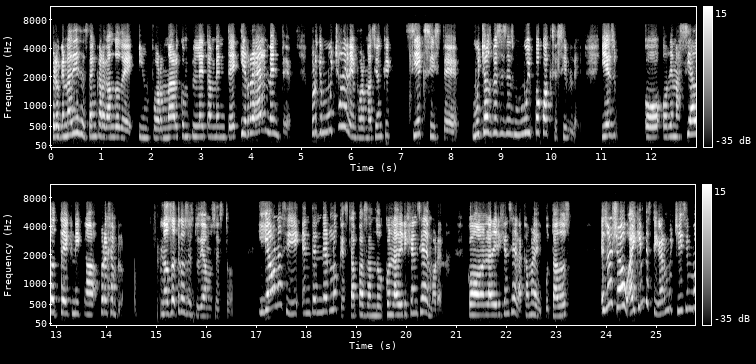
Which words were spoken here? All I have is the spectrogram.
pero que nadie se está encargando de informar completamente y realmente, porque mucha de la información que sí existe muchas veces es muy poco accesible y es o, demasiado técnica. Por ejemplo, nosotros estudiamos esto y aún así entender lo que está pasando con la dirigencia de Morena, con la dirigencia de la Cámara de Diputados, es un show, hay que investigar muchísimo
